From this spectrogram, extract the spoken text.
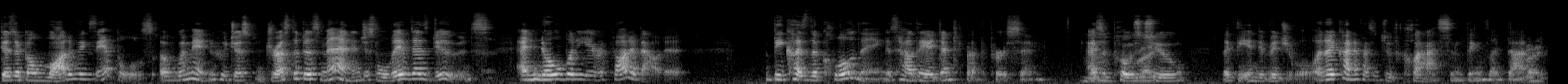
there's like a lot of examples of women who just dressed up as men and just lived as dudes, and nobody ever thought about it because the clothing is how they identify the person as Mhm, opposed right. to like the individual and it kind of has to do with class and things like that Right.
